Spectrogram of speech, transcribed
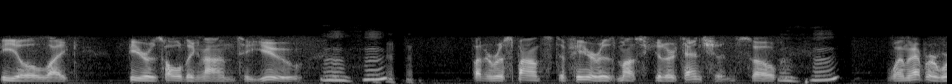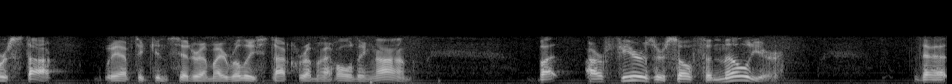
feel like fear is holding on to you. Mm-hmm. but a response to fear is muscular tension. So mm-hmm. whenever we're stuck, we have to consider am I really stuck or am I holding on? But our fears are so familiar that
